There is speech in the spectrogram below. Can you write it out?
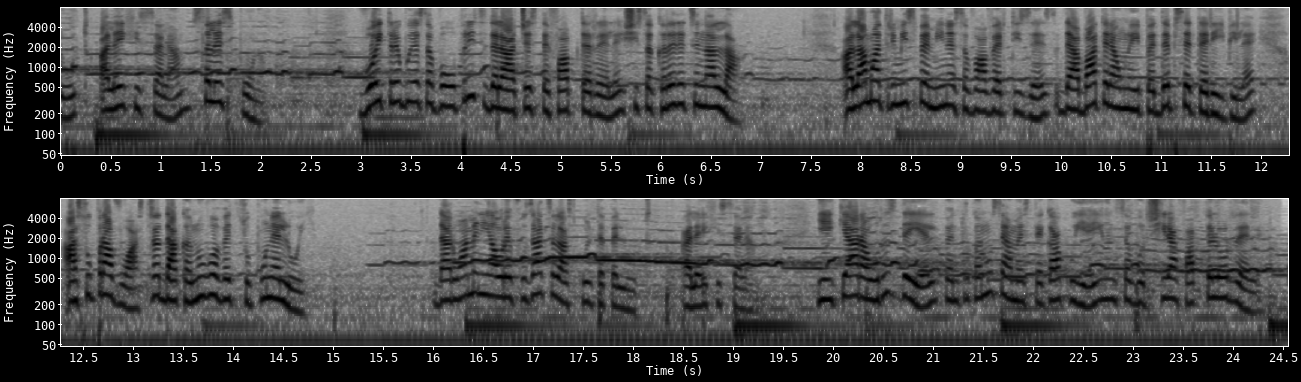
Lut, alaihi salam, să le spună Voi trebuie să vă opriți de la aceste fapte rele și să credeți în Allah. Allah m-a trimis pe mine să vă avertizez de abaterea unei pedepse teribile asupra voastră dacă nu vă veți supune lui. Dar oamenii au refuzat să-l asculte pe Lut, alaihi salam. Ei chiar au râs de el pentru că nu se amesteca cu ei în săvârșirea faptelor rele.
